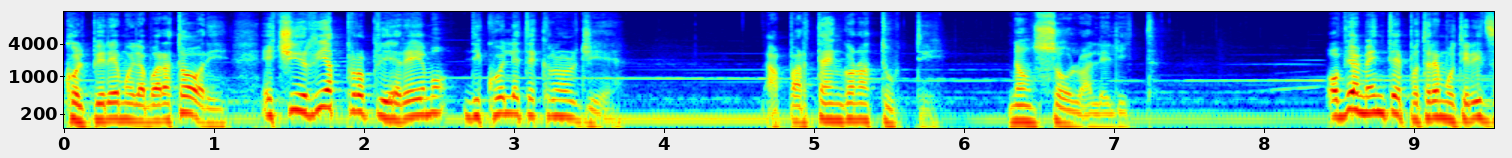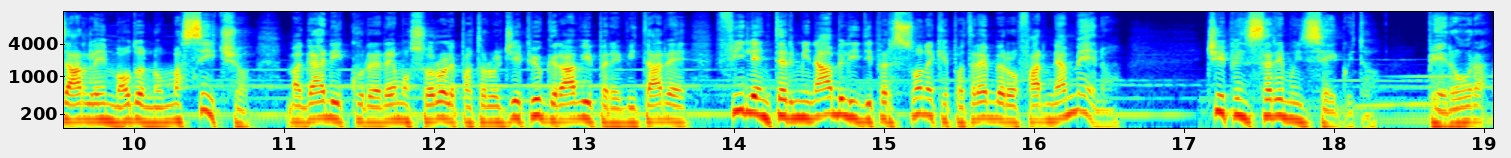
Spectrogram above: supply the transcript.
colpiremo i laboratori e ci riapproprieremo di quelle tecnologie. Appartengono a tutti, non solo all'elite. Ovviamente potremo utilizzarle in modo non massiccio, magari cureremo solo le patologie più gravi per evitare file interminabili di persone che potrebbero farne a meno. Ci penseremo in seguito. Per ora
